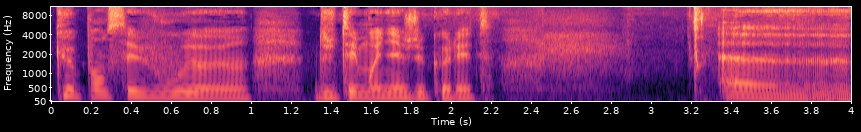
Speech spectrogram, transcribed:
que pensez-vous euh, du témoignage de Colette? Euh,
